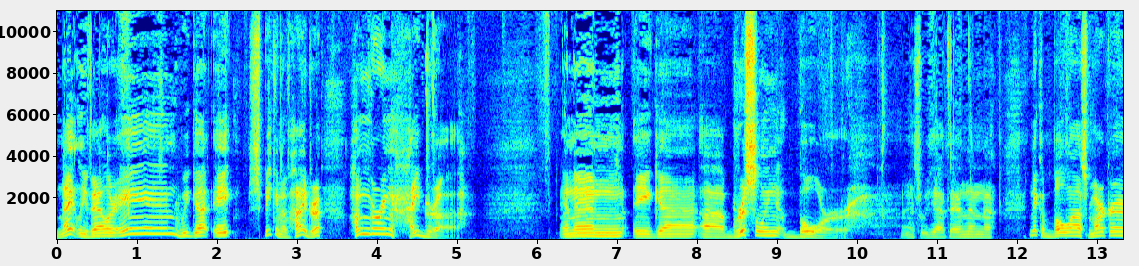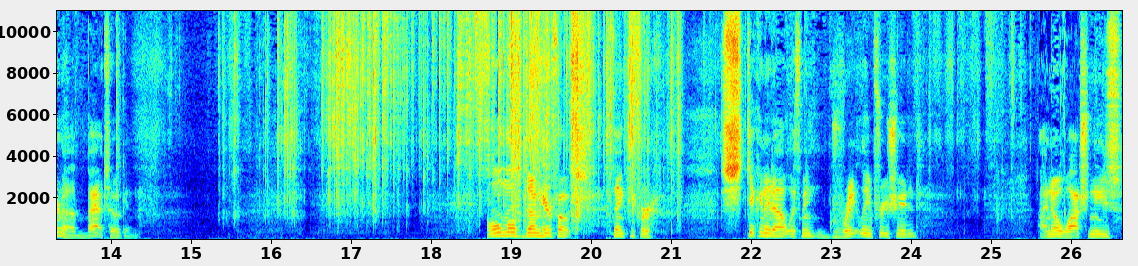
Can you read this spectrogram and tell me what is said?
Knightly Valor, and we got a, speaking of Hydra, Hungering Hydra. And then a uh, Bristling Boar. That's what we got there. And then a Nicol Bolas marker and a bat token. Almost done here, folks. Thank you for sticking it out with me. Greatly appreciated. I know watching these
